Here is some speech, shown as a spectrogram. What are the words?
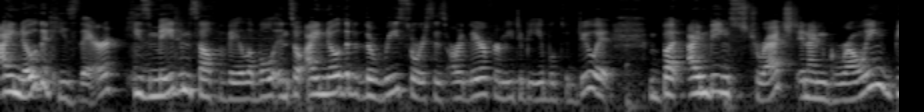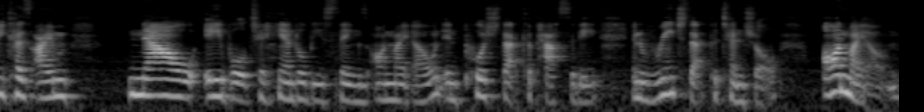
I know that he's there. He's made himself available. And so I know that the resources are there for me to be able to do it. But I'm being stretched and I'm growing because I'm now able to handle these things on my own and push that capacity and reach that potential on my own.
